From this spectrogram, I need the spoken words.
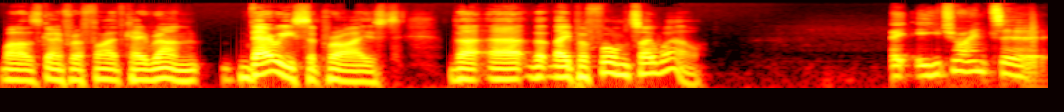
while I was going for a 5k run. Very surprised that uh, that they performed so well. Are you trying to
